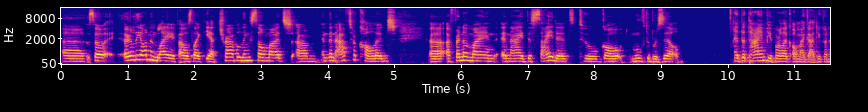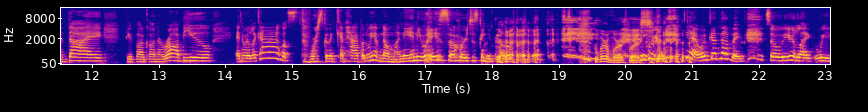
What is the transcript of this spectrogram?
Uh, so early on in life, I was like, yeah, traveling so much. Um, and then after college, uh, a friend of mine and I decided to go move to Brazil at the time people are like oh my god you're gonna die. People are gonna rob you. And we're like ah what's the worst that can happen? We have no money anyway so we're just gonna go. We're worthless. Yeah we've got nothing. So we are like we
